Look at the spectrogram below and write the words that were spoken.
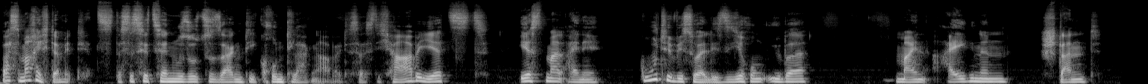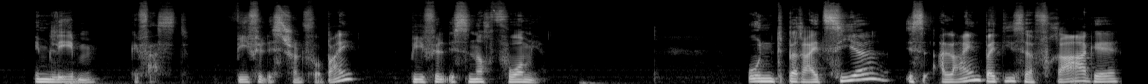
Was mache ich damit jetzt? Das ist jetzt ja nur sozusagen die Grundlagenarbeit. Das heißt, ich habe jetzt erstmal eine gute Visualisierung über meinen eigenen Stand im Leben gefasst. Wie viel ist schon vorbei? Wie viel ist noch vor mir? Und bereits hier ist allein bei dieser Frage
